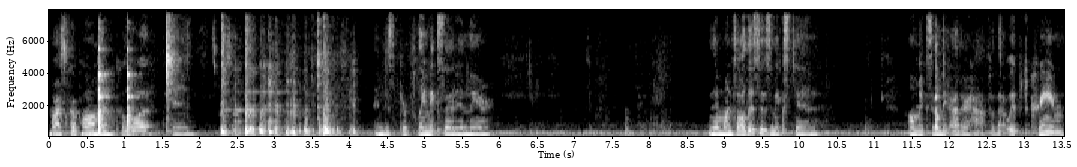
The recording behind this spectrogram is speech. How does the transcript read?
mascarpone and Kahlua and espresso. And just carefully mix that in there. And then once all this is mixed in, I'll mix in the other half of that whipped cream.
